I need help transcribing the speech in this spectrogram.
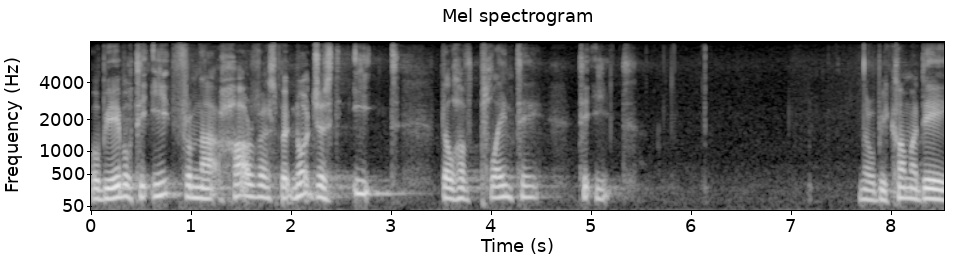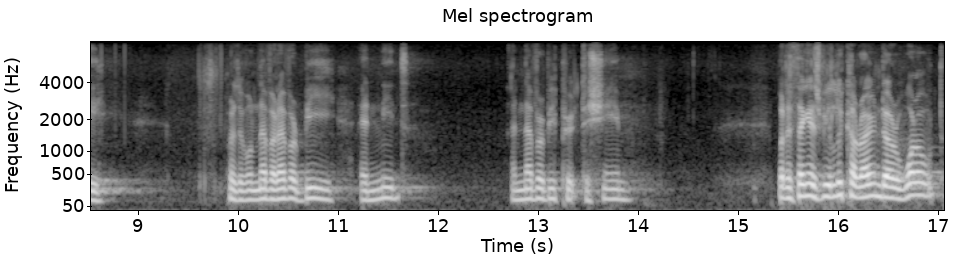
will be able to eat from that harvest, but not just eat, they'll have plenty to eat. And There will become a day where they will never ever be in need and never be put to shame. But the thing is, we look around our world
